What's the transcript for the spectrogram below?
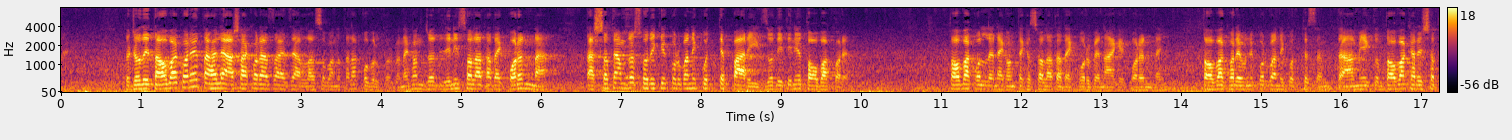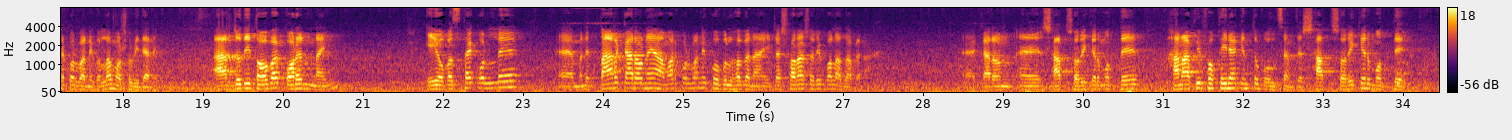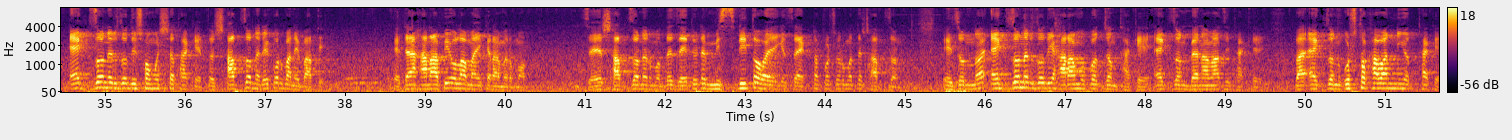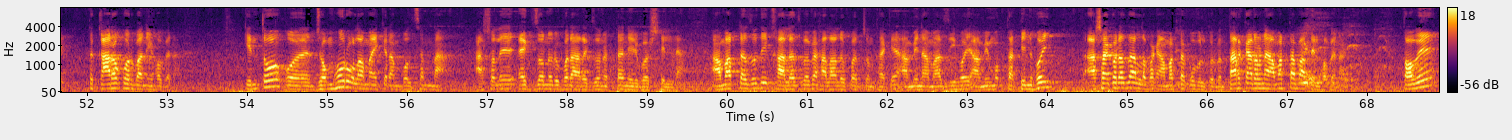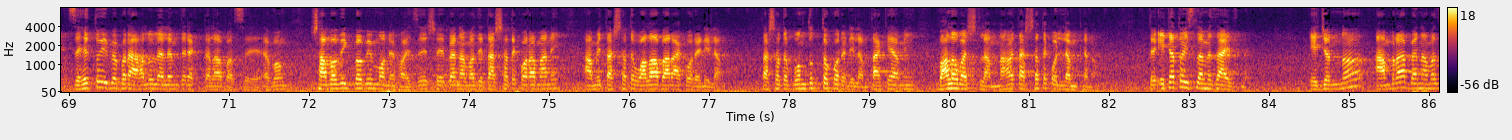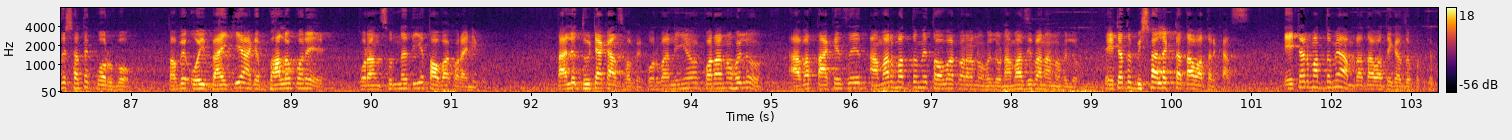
তো যদি তাওবা করে, তাহলে আশা করা যায় যে আল্লাহ সুবান তালা কবুল করবেন। এখন যদি যিনি চলা তাদের করেন না, তার সাথে আমরা শরীরকে কোরবানি করতে পারি যদি তিনি তবা করেন। তবা করলেন, এখন থেকে চলা তাদের করবেন, আগে করেন নাই। তবা করে উনি কোরবানি করতেছেন, তা আমি একদম তবাকারীর সাথে কোরবানি করলাম, অসুবিধা নেই। আর যদি তবা করেন নাই, এই অবস্থায় করলে মানে তার কারণে আমার কোরবানি কবুল হবে না, এটা সরাসরি বলা যাবে না। কারণ সাত শরিকের মধ্যে হানাফি ফকিরা কিন্তু বলছেন যে সাত শরিকের মধ্যে একজনের যদি সমস্যা থাকে, তো সাতজনের কোরবানি বাতিল। এটা হানাফি ওলামাই কেরামের মত। যে সাতজনের মধ্যে যেহেতু এটা মিশ্রিত হয়ে গেছে, একটা পশুর মধ্যে সাতজন এই জন্য একজনের যদি হারাম উপার্জন থাকে, একজন বেনামাজি থাকে বা একজন গোষ্ঠ খাওয়ার নিয়ত থাকে, তো কারও কোরবানি হবে না। কিন্তু জমহর ওলামাই কেরাম বলছেন, না, আসলে একজনের উপর আরেকজনেরটা নির্ভরশীল না। আমারটা যদি খালেজভাবে হালাল উপার্জন থাকে, আমি নামাজি হই, আমি মোত্তাকিন হই, আশা করা যায় আল্লাহ আমারটা কবুল করবেন। তার কারণে আমারটা বাতিল হবে না। তবে যেহেতু এই ব্যাপারে আহলুল আলমদের একটা লাভ আছে এবং স্বাভাবিকভাবে মনে হয় যে সে বেনামাজি, তার সাথে করা মানে আমি তার সাথে ওয়ালা বাড়া করে নিলাম, তার সাথে বন্ধুত্ব করে নিলাম, তাকে আমি ভালোবাসলাম, না হয় তার সাথে করলাম কেন? তো এটা তো ইসলামে জায়জ নেই এই জন্য আমরা বেনামাজের সাথে করব। তবে ওই বাইকে আগে ভালো করে কোরআন সুন্না দিয়ে তবা করাই নিব। তাহলে দুইটা কাজ হবে। কোরবানিও করানো হইল, আবার তাকে যে আমার মাধ্যমে তবা করানো হইল, নামাজি বানানো হইল। এটা তো বিশাল একটা দাওয়াতের কাজ। এটার মাধ্যমে আমরা দাওয়াতে কাজও করতে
